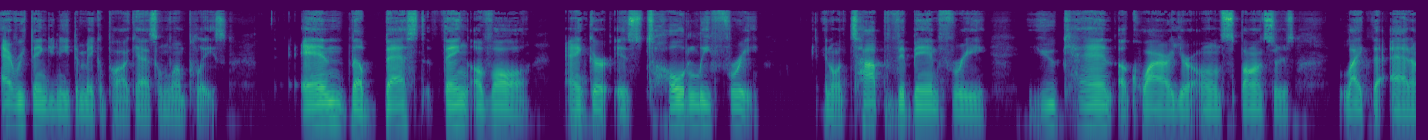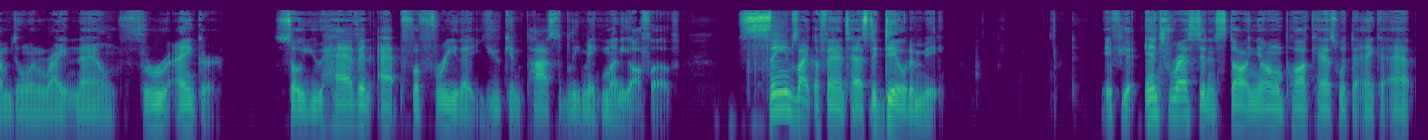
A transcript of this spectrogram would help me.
everything you need to make a podcast in one place. And the best thing of all, Anchor is totally free. And on top of it being free, you can acquire your own sponsors like the ad I'm doing right now through Anchor. So you have an app for free that you can possibly make money off of. Seems like a fantastic deal to me. If you're interested in starting your own podcast with the Anchor app,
